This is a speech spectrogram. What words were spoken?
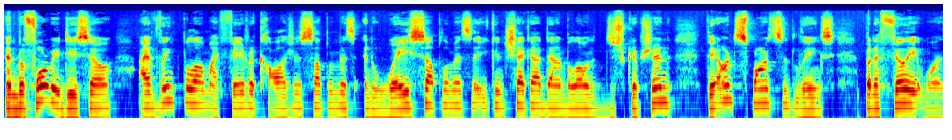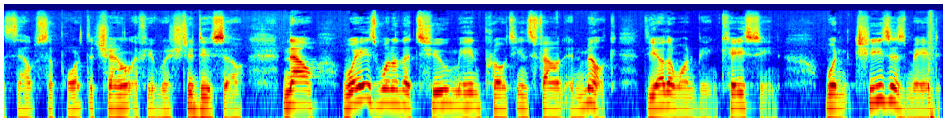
And before we do so, I've linked below my favorite collagen supplements and whey supplements that you can check out down below in the description. They aren't sponsored links, but affiliate ones to help support the channel if you wish to do so. Now, whey is one of the two main proteins found in milk, the other one being casein. When cheese is made,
